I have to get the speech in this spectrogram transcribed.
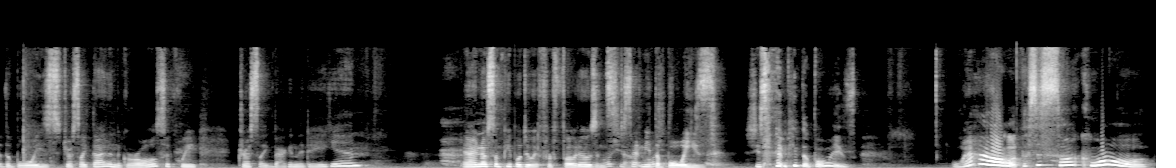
the boys dress like that and the girls, if we dress like back in the day again. And I know some people do it for photos and oh, stuff. She sent me oh, the boys. She sent me the boys. Wow, this is so cool.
